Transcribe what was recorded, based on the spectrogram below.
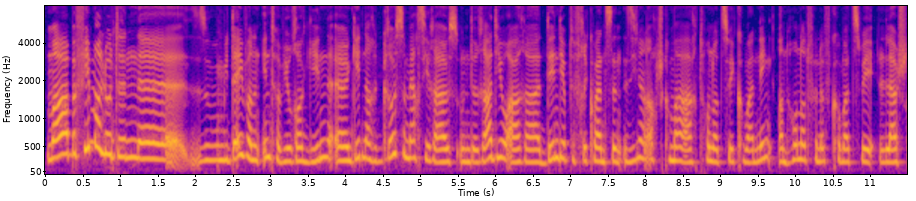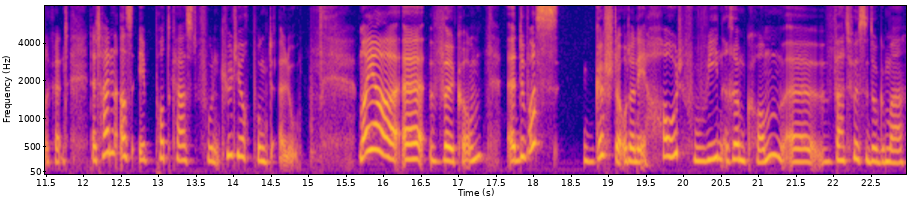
Ma befirmer lo den äh, so mit Dave an den Interview gin äh, geht nach grosse Merci raus und Radio Ara den die op de Frequenzen 788,8 102,9 an 105,2 lauscher könnt. Dateien ass e Podcast vun kultur.lu. Maja äh, willkom äh, du was Göchte oder ne Haut vu Wien rëmkom äh, wat hust du do gemacht?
